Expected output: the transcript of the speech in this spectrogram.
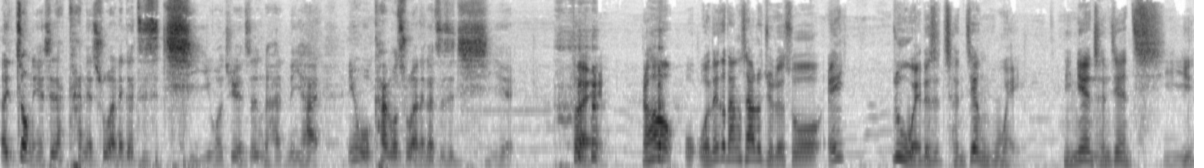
而且重点是他看得出来那个字是奇，我觉得真的很厉害，因为我看不出来那个字是奇耶。对，然后我我那个当下都觉得说，哎，入围的是陈建伟，你念陈建奇，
